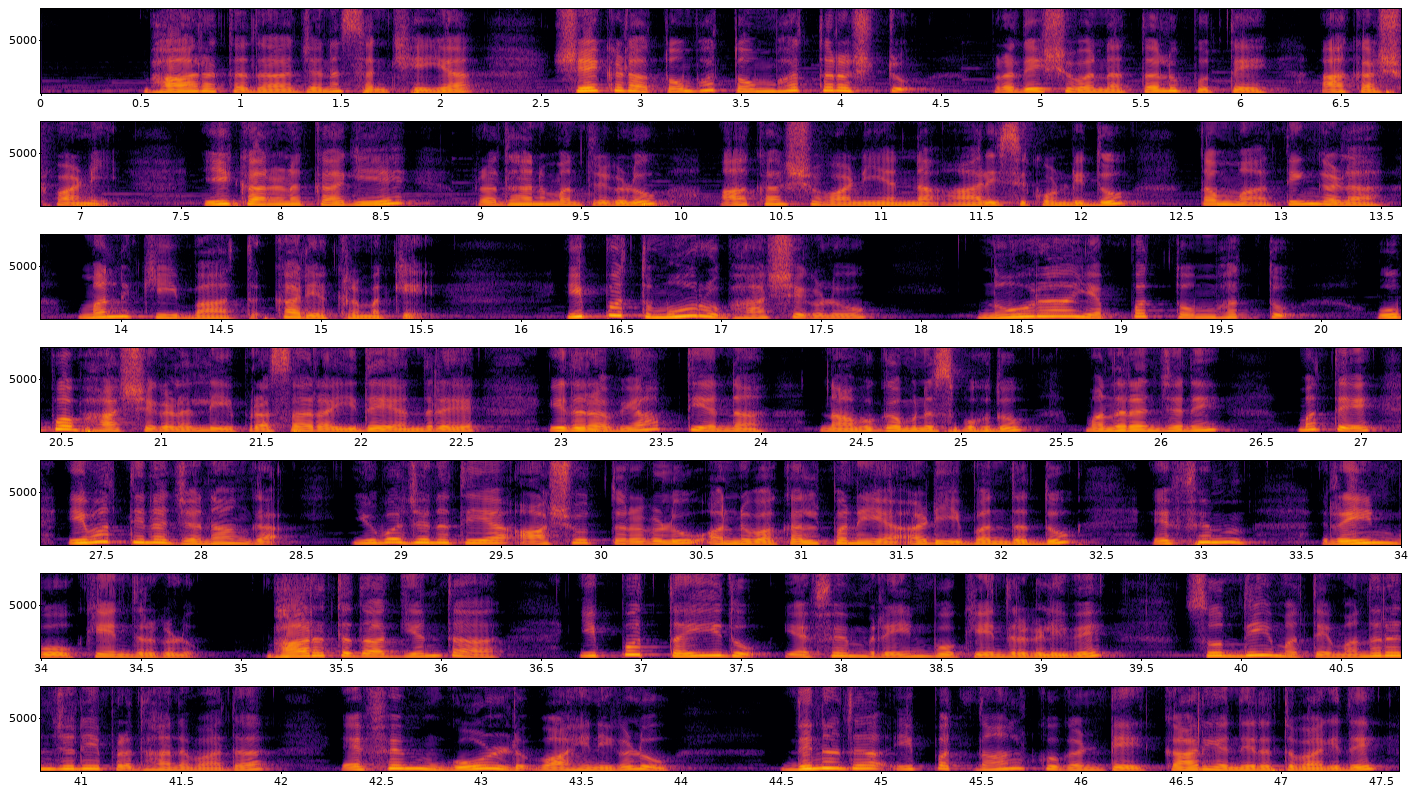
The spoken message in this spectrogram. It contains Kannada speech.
ಭಾರತದ ಜನಸಂಖ್ಯೆಯ ಶೇಕಡ ತೊಂಬತ್ತೊಂಬತ್ತರಷ್ಟು ಪ್ರದೇಶವನ್ನು ತಲುಪುತ್ತೆ ಆಕಾಶವಾಣಿ. ಈ ಕಾರಣಕ್ಕಾಗಿಯೇ ಪ್ರಧಾನಮಂತ್ರಿಗಳು ಆಕಾಶವಾಣಿಯನ್ನು ಆರಿಸಿಕೊಂಡಿದ್ದು ತಮ್ಮ ತಿಂಗಳ ಮನ್ ಕಿ ಬಾತ್ ಕಾರ್ಯಕ್ರಮಕ್ಕೆ. ಇಪ್ಪತ್ತ್ಮೂರು ಭಾಷೆಗಳು ನೂರ ಎಪ್ಪತ್ತೊಂಬತ್ತು ಉಪಭಾಷೆಗಳಲ್ಲಿ ಪ್ರಸಾರ ಇದೆ ಅಂದರೆ ಇದರ ವ್ಯಾಪ್ತಿಯನ್ನು ನಾವು ಗಮನಿಸಬಹುದು. ಮನರಂಜನೆ ಮತ್ತು ಇವತ್ತಿನ ಜನಾಂಗ ಯುವಜನತೆಯ ಆಶೋತ್ತರಗಳು ಅನ್ನುವ ಕಲ್ಪನೆಯ ಅಡಿ ಬಂದದ್ದು ಎಫ್ ಎಂ ರೈನ್ಬೋ ಕೇಂದ್ರಗಳು. ಭಾರತದಾದ್ಯಂತ ಇಪ್ಪತ್ತೈದು ಎಫ್ ಎಂ ರೈನ್ಬೋ ಕೇಂದ್ರಗಳಿವೆ. ಸುದ್ದಿ ಮತ್ತು ಮನರಂಜನೆ ಪ್ರಧಾನವಾದ ಎಫ್ ಎಂ ಗೋಲ್ಡ್ ವಾಹಿನಿಗಳು ದಿನದ ಇಪ್ಪತ್ನಾಲ್ಕು ಗಂಟೆ ಕಾರ್ಯನಿರತವಾಗಿದೆ.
